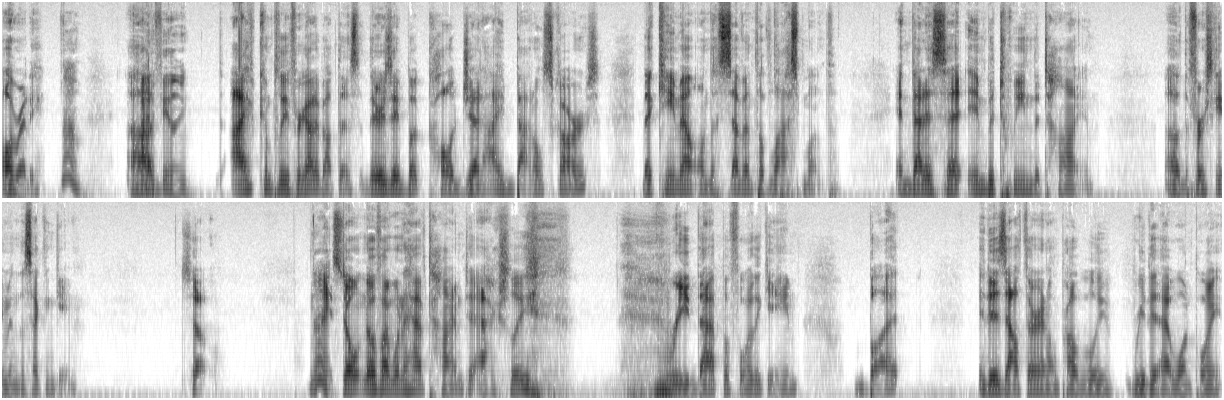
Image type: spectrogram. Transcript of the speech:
already. Oh, I had Uh, a feeling. I completely forgot about this. There's a book called Jedi Battle Scars that came out on the 7th of last month. And that is set in between the time of the first game and the second game. So, Nice. don't know if I want to have time to actually read that before the game, but it is out there and I'll probably read it at one point.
